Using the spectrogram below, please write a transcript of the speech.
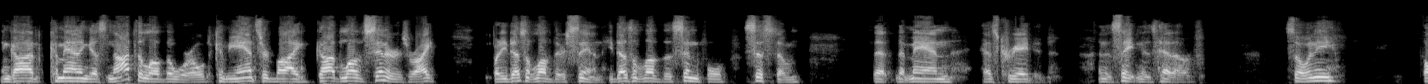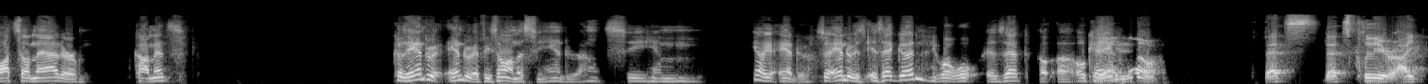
and God commanding us not to love the world can be answered by God loves sinners, right? But he doesn't love their sin. He doesn't love the sinful system that, that man has created and that Satan is head of. So any thoughts on that or comments? Because Andrew, Andrew, if he's on, let's see, Andrew. I don't see him. Yeah, yeah Andrew. So Andrew, is, is that good? Well, is that uh, uh, okay? Yeah, no, that's that's clear. I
